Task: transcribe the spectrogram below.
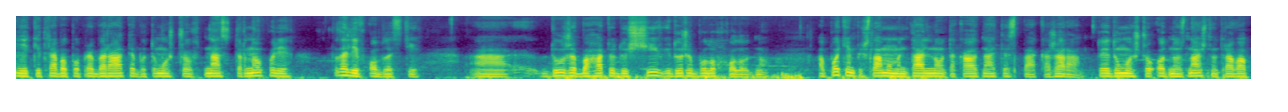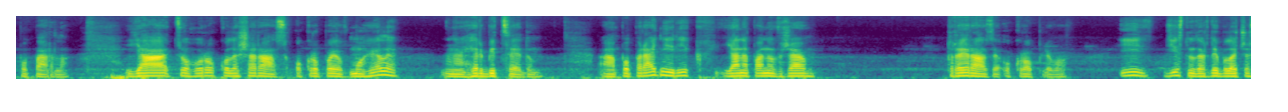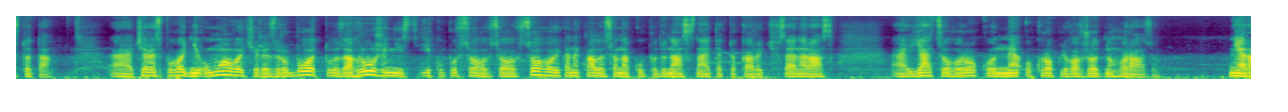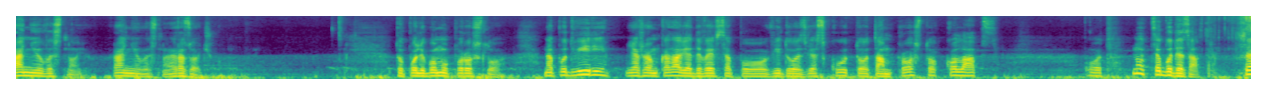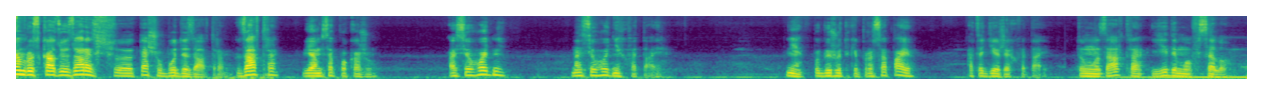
які треба поприбирати, бо тому що в нас в Тернополі, взагалі в області, е, дуже багато дощів і дуже було холодно. А потім пішла моментально така, от, знаєте, спека, жара. То я думаю, що однозначно трава поперла. Я цього року лише раз окропив могили гербіцидом. А попередній рік я, напевно, вже три рази окроплював. І дійсно завжди була чистота. Е, Через погодні умови, через роботу, загруженість і купу всього, всього, всього, яке наклалося на купу до нас, знаєте, як то кажуть, все на раз. е, Я цього року не окроплював жодного разу. Ні, ранньою весною. Ранньою весною, разочок. То по-любому поросло. На подвір'ї, я ж вам казав, я дивився по відеозв'язку, то там просто колапс. От, ну це буде завтра. Що я вам розказую зараз, е, те, що буде завтра. Завтра я вам все покажу. А сьогодні, на сьогодні хватає. Ні, побіжу таки просапаю, а тоді вже хватає. Тому завтра їдемо в село.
